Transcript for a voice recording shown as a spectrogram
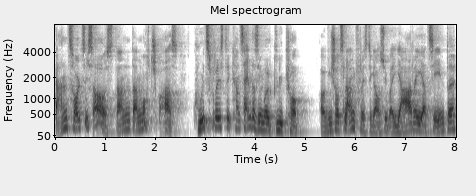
dann zahlt sich's aus. Dann, dann macht's Spaß. Kurzfristig kann sein, dass ich mal Glück hab. Aber wie schaut's langfristig aus? Über Jahre, Jahrzehnte,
